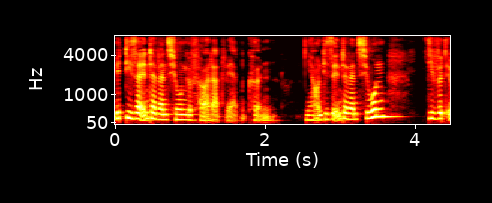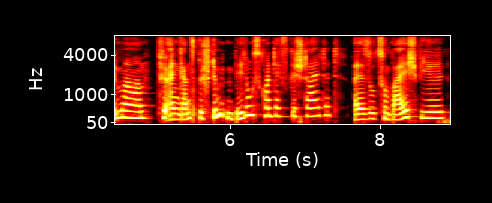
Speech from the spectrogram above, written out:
mit dieser Intervention gefördert werden können. Ja, und diese Intervention, die wird immer für einen ganz bestimmten Bildungskontext gestaltet. Also zum Beispiel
